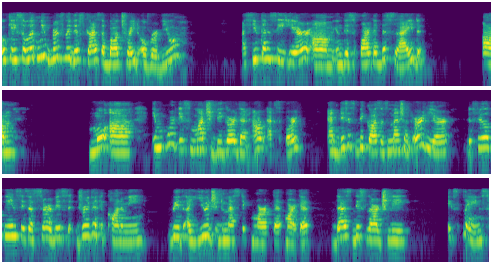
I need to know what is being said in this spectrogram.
Okay, so let me briefly discuss about trade overview. As you can see here um, in this part of the slide, um, more, uh, import is much bigger than our export. And this is because, as mentioned earlier, the Philippines is a service-driven economy with a huge domestic market, market. Thus, this largely explains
